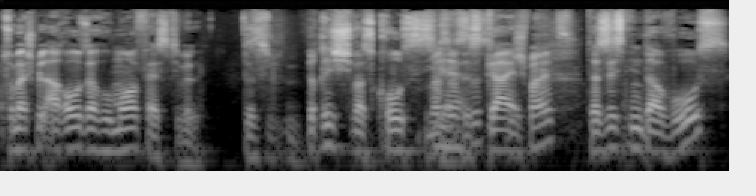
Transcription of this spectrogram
zum Beispiel Arosa Humor Festival. Das ist richtig was Großes. Was das ist ist das? geil. In Schweiz? Das ist in Davos.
